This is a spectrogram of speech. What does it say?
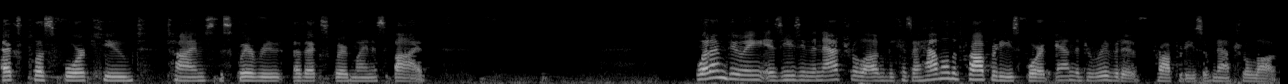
x plus 4 cubed times the square root of x squared minus 5. What I'm doing is using the natural log because I have all the properties for it and the derivative properties of natural log.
